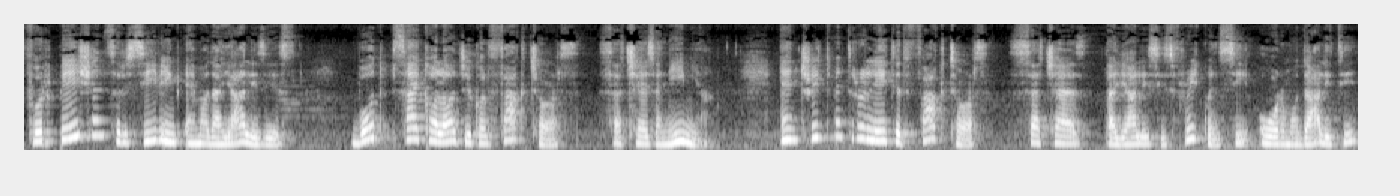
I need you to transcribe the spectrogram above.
For patients receiving hemodialysis, both psychological factors such as anemia and treatment related factors such as dialysis frequency or modality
